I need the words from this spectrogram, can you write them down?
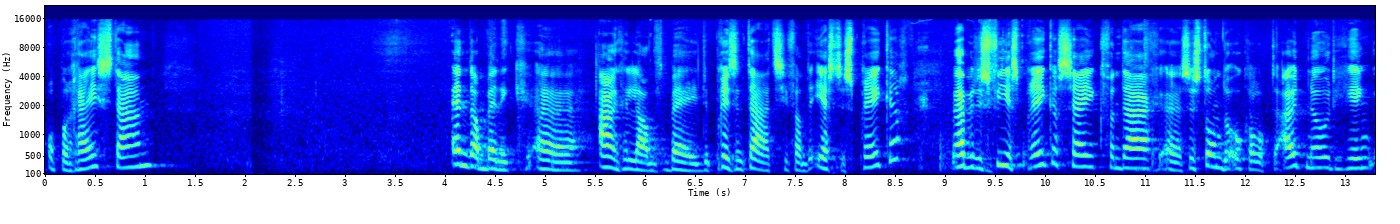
op een rij staan. En dan ben ik uh, aangeland bij de presentatie van de eerste spreker. We hebben dus vier sprekers, zei ik vandaag. Uh, ze stonden ook al op de uitnodiging.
